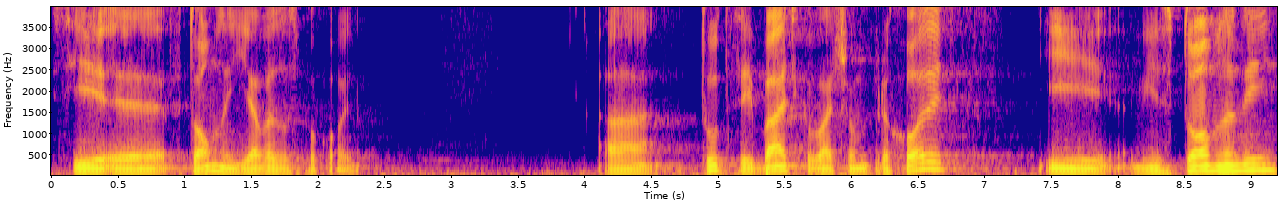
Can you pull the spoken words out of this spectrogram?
всі е, втомлені, я вас заспокою. А тут цей батько, бачимо, приходить, і він втомлений,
